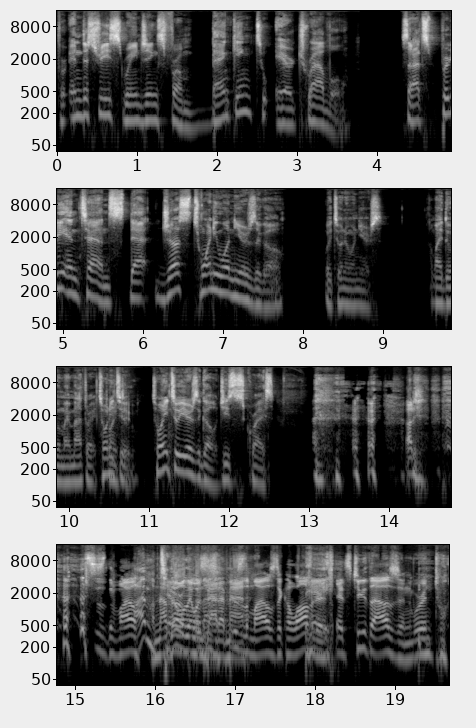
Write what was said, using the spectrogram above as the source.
for industries ranging from banking to air travel. So that's pretty intense that just 21 years ago, wait, 21 years. Am I doing my math right? 22. 22, 22. years ago, Jesus Christ. this is the miles. I'm, I'm not the only one at bad at This is the miles to kilometers. Hey. It's 2000. We're in 20,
